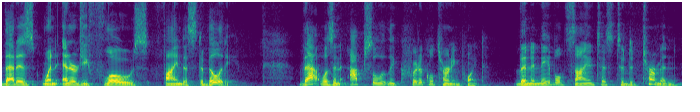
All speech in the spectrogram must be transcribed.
that is, when energy flows find a stability, that was an absolutely critical turning point that enabled scientists to determine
